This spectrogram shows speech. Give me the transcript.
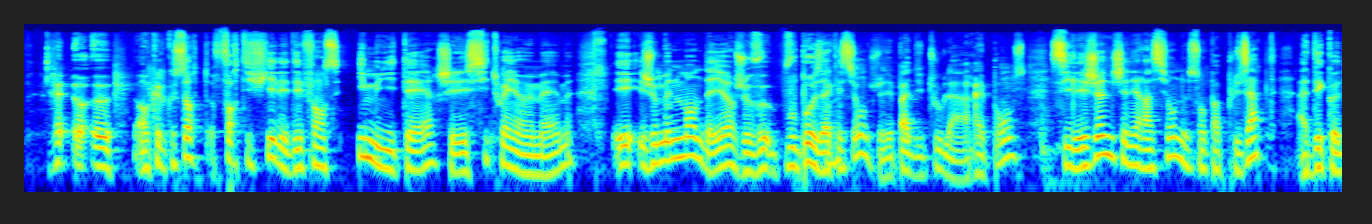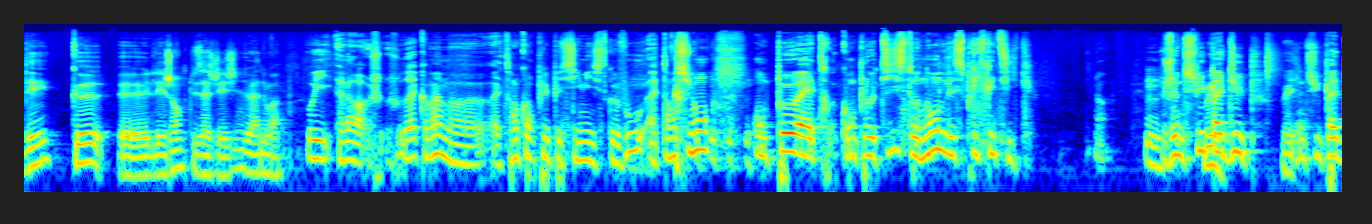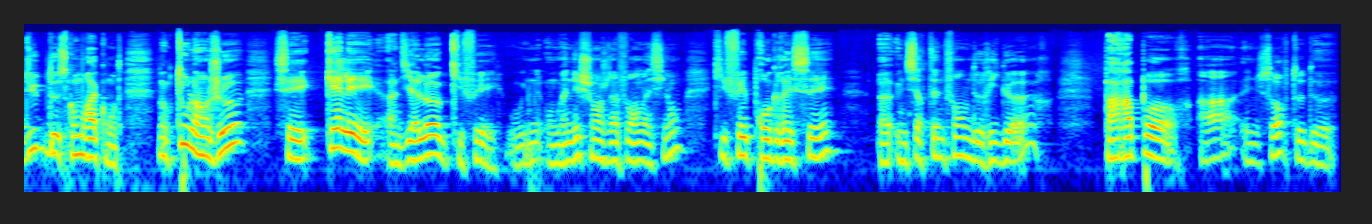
En quelque sorte, fortifier les défenses immunitaires chez les citoyens eux-mêmes. Et je me demande d'ailleurs, je vous pose la question, je n'ai pas du tout la réponse, si les jeunes générations ne sont pas plus aptes à décoder que les gens plus âgés. De la Noix. Oui, alors je, voudrais quand même être encore plus pessimiste que vous. Attention, on peut être complotiste au nom de l'esprit critique. Hmm. Je ne suis pas dupe. Je ne suis pas dupe de ce qu'on me raconte. Donc tout l'enjeu, c'est quel est un dialogue qui fait, ou, un échange d'informations qui fait progresser euh, une certaine forme de rigueur par rapport à une sorte de,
